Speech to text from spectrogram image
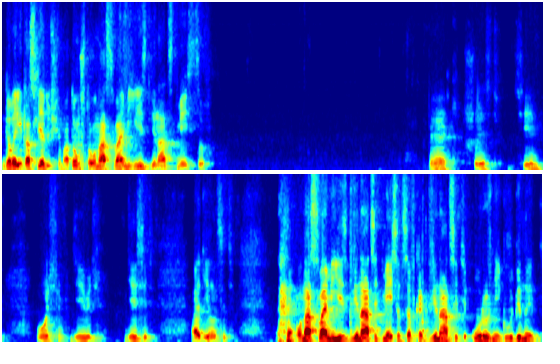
Говорит о следующем, о том, что у нас с вами есть 12 месяцев. 5, 6, 7, 8, 9, 10, 11. У нас с вами есть 12 месяцев, как 12 уровней глубины.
